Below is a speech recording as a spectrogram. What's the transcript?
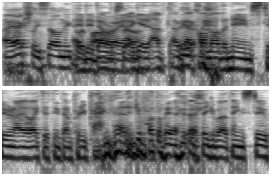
I actually sell nuclear I did. power. Don't worry. so- I get it. I've, I've got Yeah. called all the names too, and I like to think that I'm pretty pragmatic about the way I, I think about things too.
